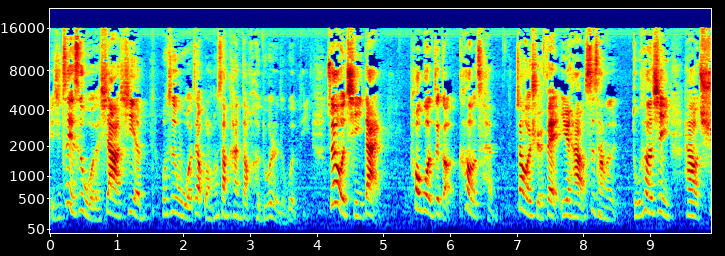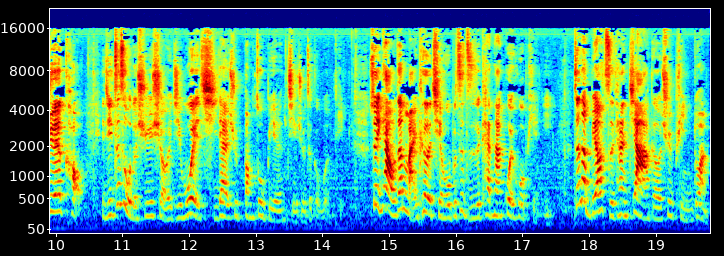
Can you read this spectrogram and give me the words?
以及这也是我的下线，或是我在网络上看到很多人的问题。所以我期待透过这个课程赚回学费，因为还有市场的独特性，还有缺口，以及这是我的需求，以及我也期待去帮助别人解决这个问题。所以你看，我在买课前，我不是只是看它贵或便宜，真的不要只看价格去评断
